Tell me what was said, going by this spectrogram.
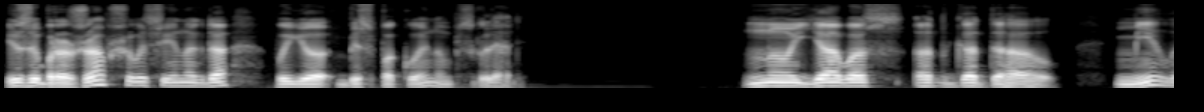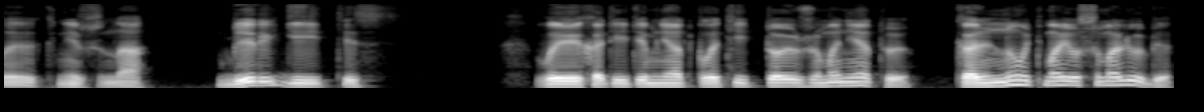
изображавшегося иногда в ее беспокойном взгляде. «Но я вас отгадал, милая княжна, берегитесь. Вы хотите мне отплатить той же монету, кольнуть мое самолюбие?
